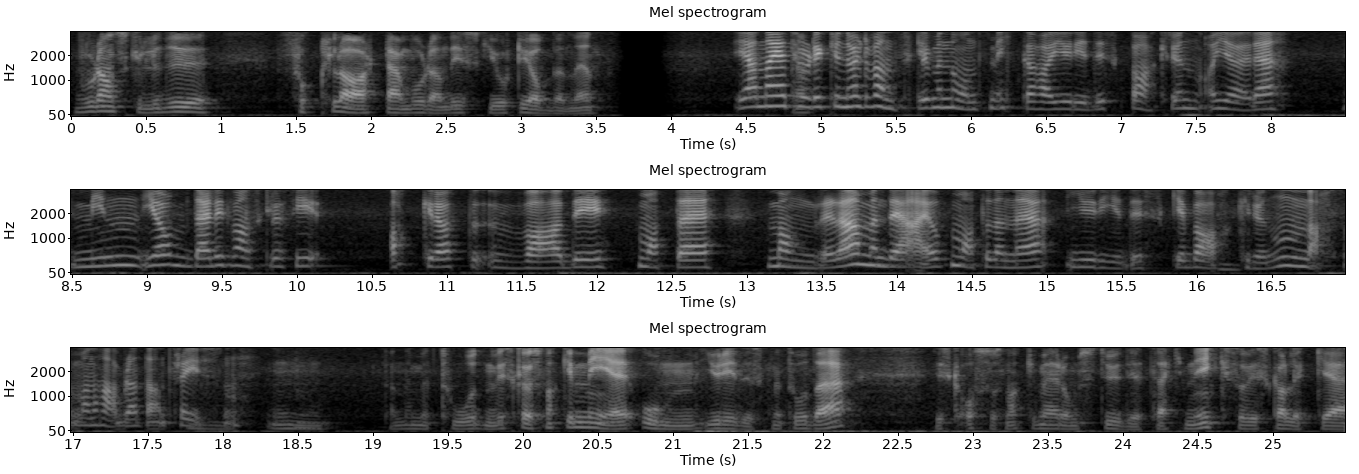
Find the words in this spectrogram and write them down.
Hvordan skulle du forklart dem hvordan de skulle gjort jobben din? Ja, nei, jeg tror det kunne vært vanskelig med noen som ikke har juridisk bakgrunn, å gjøre min jobb. Det er litt vanskelig å si akkurat hva de på en måte mangler da, men det er jo på en måte denne juridiske bakgrunnen da, som man har bl.a. fra jussen. Mm. Denne metoden. Vi skal jo snakke mer om juridisk metode. Vi skal også snakke mer om studieteknikk, så vi skal ikke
